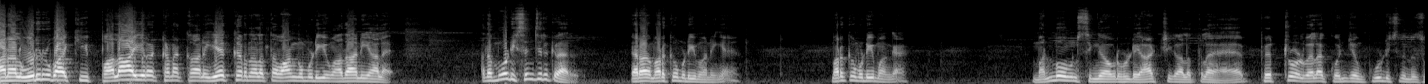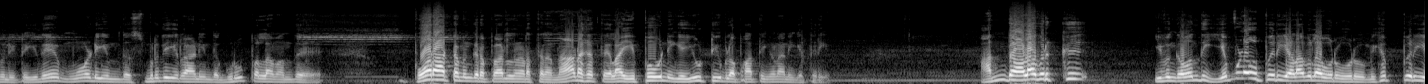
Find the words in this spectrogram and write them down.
ஆனால் ஒரு ரூபாய்க்கு பலாயிரக்கணக்கான ஏக்கர் நிலத்தை வாங்க முடியும் அதானியால். அதை மோடி செஞ்சுருக்கிறாரு. யாராவது மறக்க முடியுமா நீங்கள் மறக்க முடியுமாங்க? மன்மோகன் சிங் அவர்களுடைய ஆட்சி காலத்தில் பெட்ரோல் விலை கொஞ்சம் கூடிச்சுதுன்னு சொல்லிட்டு இதே மோடி இந்த ஸ்மிருதி இராணி இந்த குரூப்பெல்லாம் வந்து போராட்டம்ங்கிற பேரில் நடத்துகிற நாடகத்தை எல்லாம் இப்போவும் நீங்கள் யூடியூப்பில் பார்த்தீங்கன்னா நீங்கள் தெரியும். அந்த அளவிற்கு இவங்க வந்து எவ்வளவு பெரிய அளவில் ஒரு ஒரு மிகப்பெரிய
